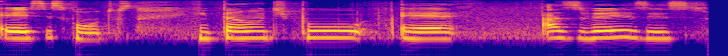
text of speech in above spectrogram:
esses contos. Então, tipo, é, às vezes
